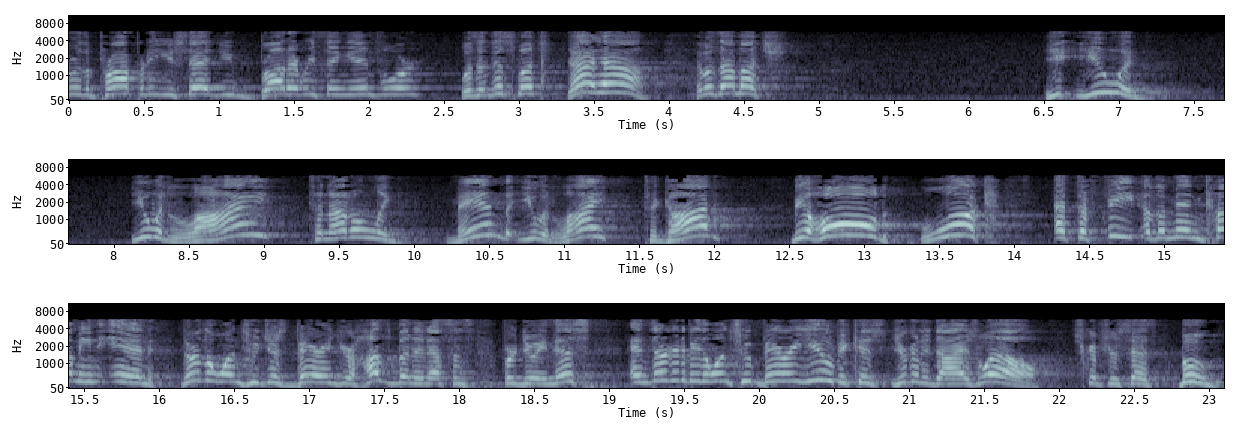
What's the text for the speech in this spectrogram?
for the property you said you brought everything in for? Was it this much? Yeah, yeah. It was that much. You, you would you would lie to not only man, but you would lie to God? Behold, look at the feet of the men coming in. They're the ones who just buried your husband, in essence, for doing this, and they're going to be the ones who bury you because you're going to die as well. Scripture says, boom,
